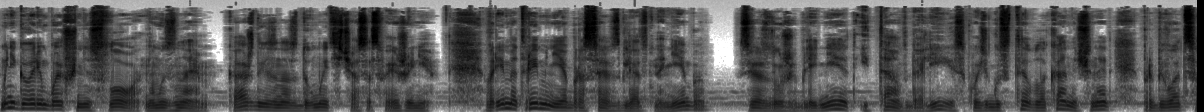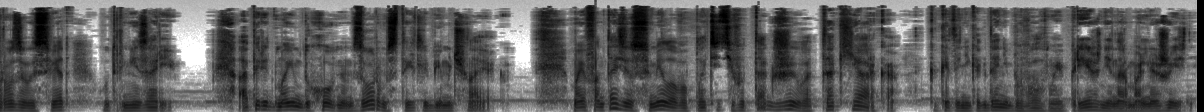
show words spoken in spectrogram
Мы не говорим больше ни слова, но мы знаем, каждый из нас думает сейчас о своей жене. Время от времени я бросаю взгляд на небо, звезды уже бледнеют, и там, вдали, сквозь густые облака начинает пробиваться розовый свет утренней зари. А перед моим духовным взором стоит любимый человек. Моя фантазия сумела воплотить его так живо, так ярко, как это никогда не бывало в моей прежней нормальной жизни.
